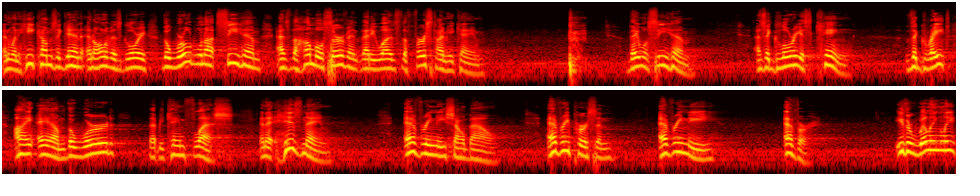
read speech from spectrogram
And when he comes again in all of his glory, the world will not see him as the humble servant that he was the first time he came. they will see him as a glorious king, the great I am, the word that became flesh. And at his name, every knee shall bow, every person, every knee, ever either willingly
